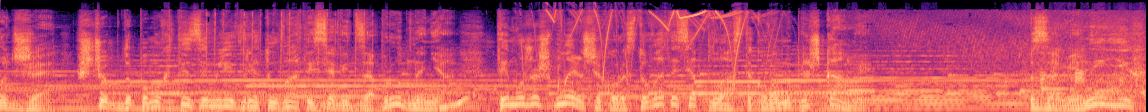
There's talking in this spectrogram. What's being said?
Отже, щоб допомогти землі врятуватися від забруднення, ти можеш менше користуватися пластиковими пляшками. Заміни їх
